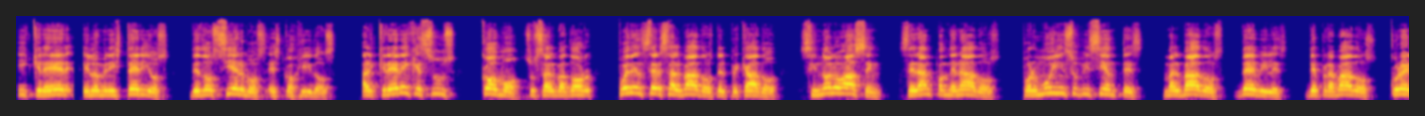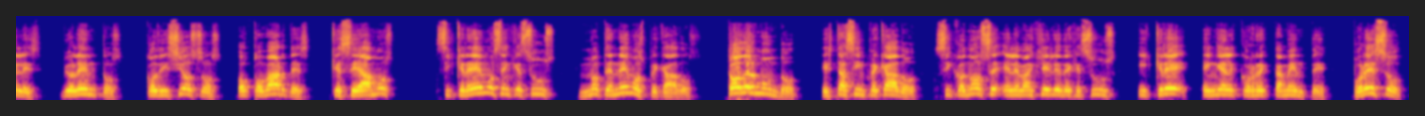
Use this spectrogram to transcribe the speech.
y creer en los ministerios de dos siervos escogidos. Al creer en Jesús como su Salvador, pueden ser salvados del pecado. Si no lo hacen, serán condenados por muy insuficientes, malvados, débiles, depravados, crueles, violentos, codiciosos o cobardes que seamos. Si creemos en Jesús, no tenemos pecados. Todo el mundo está sin pecado si conoce el Evangelio de Jesús y cree en él correctamente. Por eso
